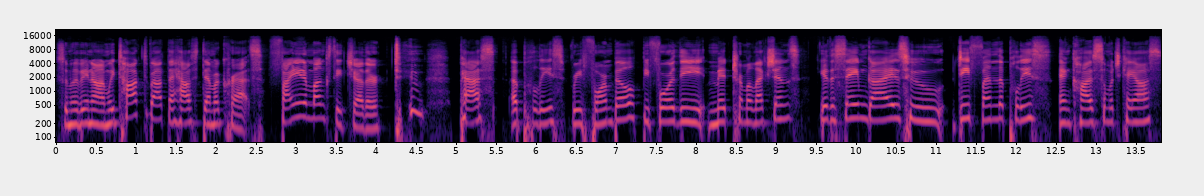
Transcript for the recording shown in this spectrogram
So, moving on, we talked about the House Democrats fighting amongst each other to pass a police reform bill before the midterm elections. You're the same guys who defund the police and cause so much chaos.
